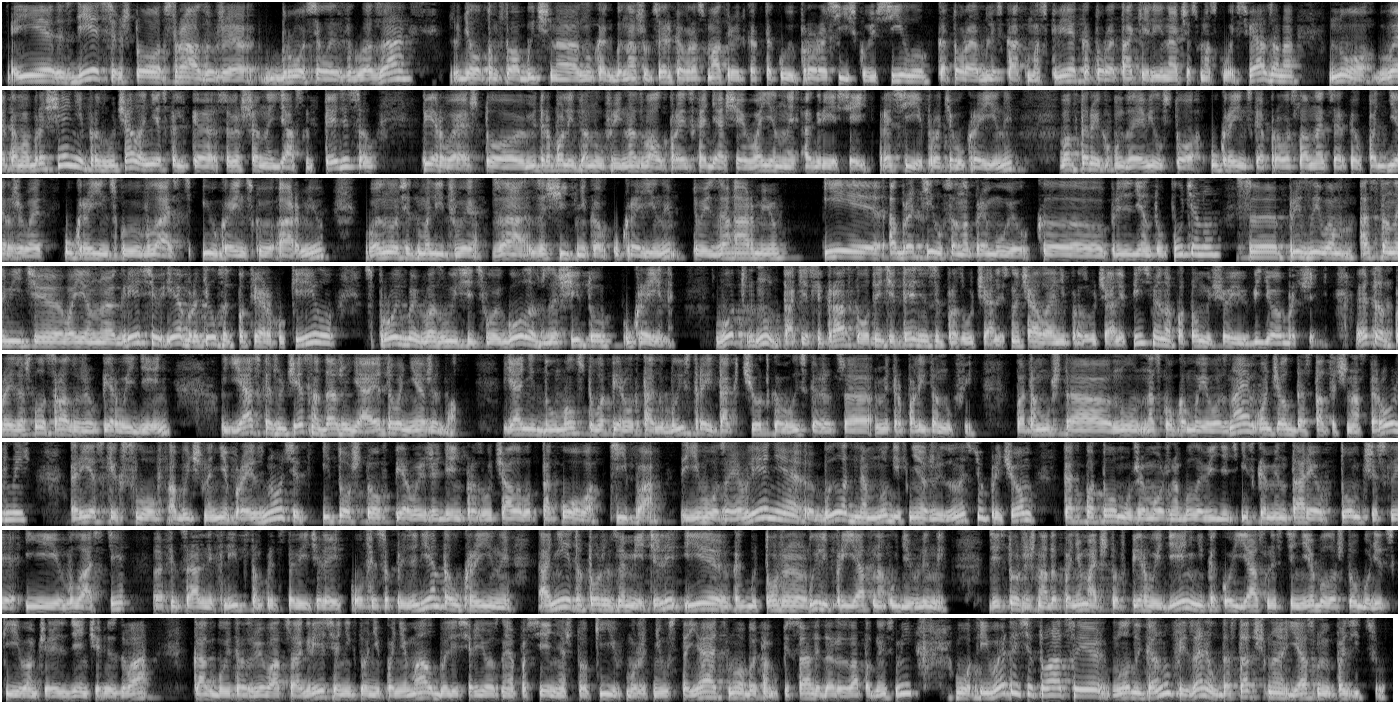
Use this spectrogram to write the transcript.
И здесь, что сразу же бросилось в глаза, Дело в том, что обычно ну, как бы нашу церковь рассматривают как такую пророссийскую силу, которая близка к Москве, которая так или иначе с Москвой связана. Но в этом обращении прозвучало несколько совершенно ясных тезисов. Первое, что митрополит Ануфрий назвал происходящее военной агрессией России против Украины. Во-вторых, он заявил, что Украинская православная церковь поддерживает украинскую власть и украинскую армию, возносит молитвы за защитников Украины, то есть за армию, и обратился напрямую к президенту Путину с призывом остановить военную агрессию и обратился к патриарху Кириллу с просьбой возвысить свой голос в защиту Украины. Вот, ну так, если кратко, вот эти тезисы прозвучали. Сначала они прозвучали письменно, потом еще и в видеообращении. Это произошло сразу же в первый день. Я скажу честно, даже я этого не ожидал. Я не думал, что, во-первых, так быстро и так четко выскажется митрополит Ануфрий. Потому что, ну, насколько мы его знаем, он человек достаточно осторожный, резких слов обычно не произносит. И то, что в первый же день прозвучало вот такого типа его заявление было для многих неожиданностью, причем, как потом уже можно было видеть из комментариев, в том числе и власти, официальных лиц, там, представителей Офиса президента Украины, они это тоже заметили и как бы тоже были приятно удивлены. Здесь тоже надо понимать, что в первый день никакой ясности не было, что будет с Киевом через день, через два, как будет развиваться агрессия, никто не понимал, были серьезные опасения, что Киев может не устоять, ну, об этом писали даже западные СМИ. Вот. И в этой ситуации Владыка Ануфрий занял достаточно ясную позицию.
